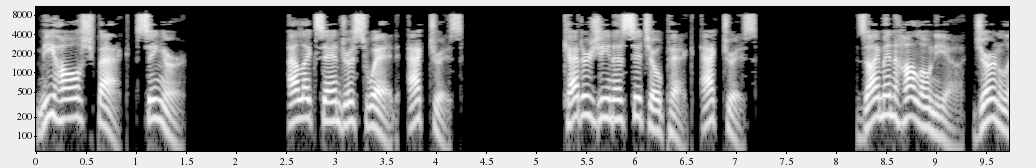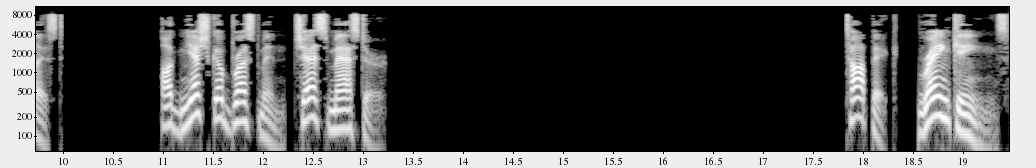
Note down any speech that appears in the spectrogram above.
Michal Szpak, singer. Alexandra Szwed, actress. Katarzyna Cichopek, actress. Szymon Hołownia, journalist. Agnieszka Brustman, chess master. Topic: Rankings.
